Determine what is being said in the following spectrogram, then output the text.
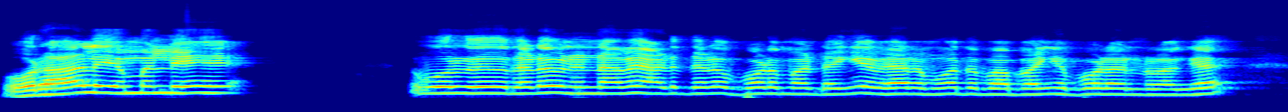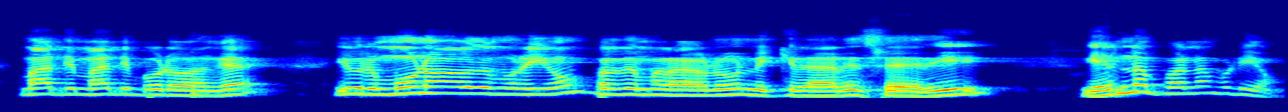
ஒரு ஆள் எம்எல்ஏ ஒரு தடவை நின்னாவே அடுத்த தடவை போட மாட்டாங்க. வேறு முகத்தை பார்ப்பாங்க போடன்றுவாங்க மாற்றி மாற்றி போடுவாங்க. இவர் மூணாவது முறையும் பிரதமராகணும்னு நிற்கிறாரு சரி. என்ன பண்ண முடியும்?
